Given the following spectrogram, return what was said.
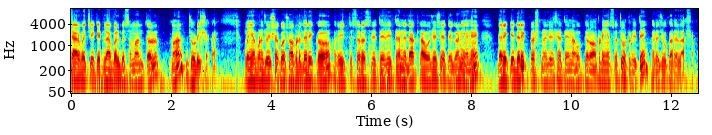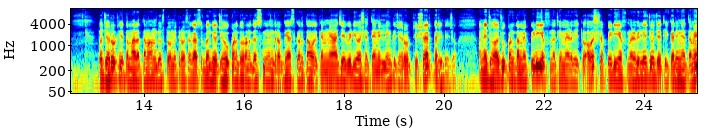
તાર વચ્ચે કેટલા બલ્બ સમાંતરમાં જોડી શકાય? તો અહીંયા પણ જોઈ શકો છો આપણે દરેક રીત, સરસ રીતે રીત અને દાખલાઓ જે છે તે ગણી અને દરેકે દરેક પ્રશ્ન જે છે તેના ઉત્તરો આપણે અહીંયા સચોટ રીતે રજૂ કરેલા છે. તો જરૂરથી તમારા તમામ દોસ્તો, મિત્રો, સગા સંબંધીઓ જેઓ પણ ધોરણ દસની અંદર અભ્યાસ કરતા હોય તેમને આ જે વીડિયો છે તેની લિંક જરૂરથી શેર કરી દેજો. અને જો હજુ પણ તમે પીડીએફ નથી મેળવી તો અવશ્ય પીડીએફ મેળવી લેજો જેથી કરીને તમે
